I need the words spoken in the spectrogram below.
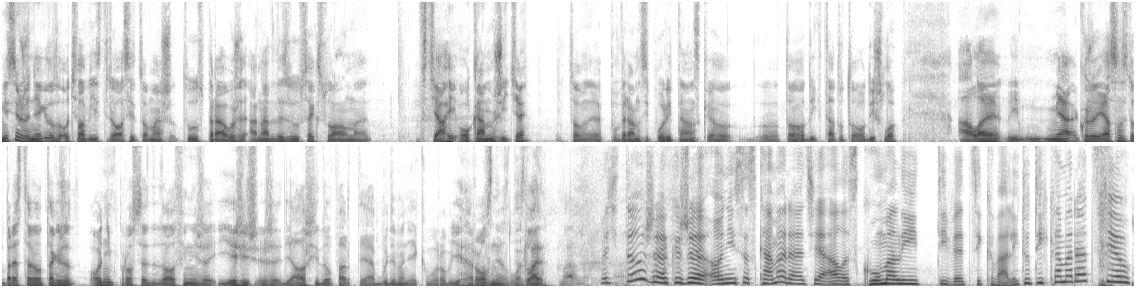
myslím, že niekto odtiaľ vystrel asi Tomáš tú správu, že a nadvezujú sexuálne vzťahy okamžite. To je v rámci puritánskeho e, toho diktátu to odišlo. Ale mňa, akože ja som si to predstavil tak, že oni proste tie delfíny, že Ježiš, že ďalší do party a budeme niekomu robiť hrozne zle. Zle. Veď to, že akože oni sa skamarátia, ale skúmali tí veci kvalitu tých kamarátstiev,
